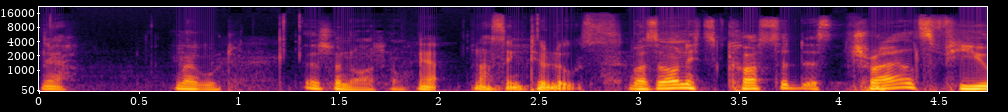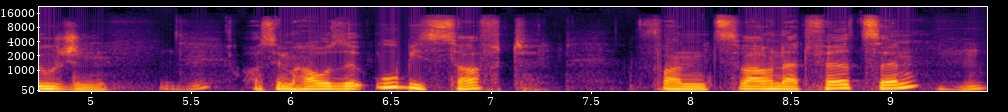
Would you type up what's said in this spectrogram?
Ja. Na gut, ist in Ordnung. Ja, nothing to lose. Was auch nichts kostet, ist Trials Fusion Mhm. aus dem Hause Ubisoft von 214. Mhm.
